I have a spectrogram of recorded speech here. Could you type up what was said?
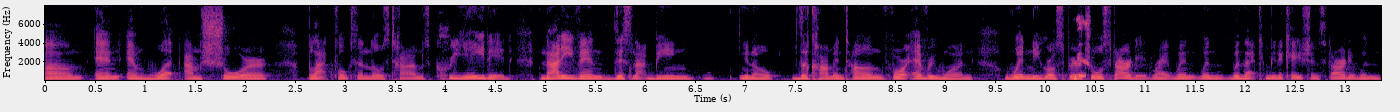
um and and what i'm sure black folks in those times created not even this not being you know the common tongue for everyone when negro spiritual started right when when when that communication started when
